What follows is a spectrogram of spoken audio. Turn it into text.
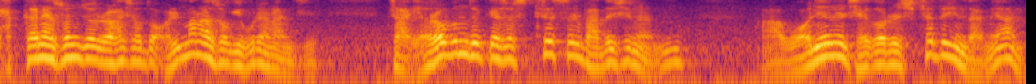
약간의 손절을 하셔도 얼마나 속이 후련한지. 자, 여러분들께서 스트레스를 받으시는 아, 원인을 제거를 시켜드린다면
